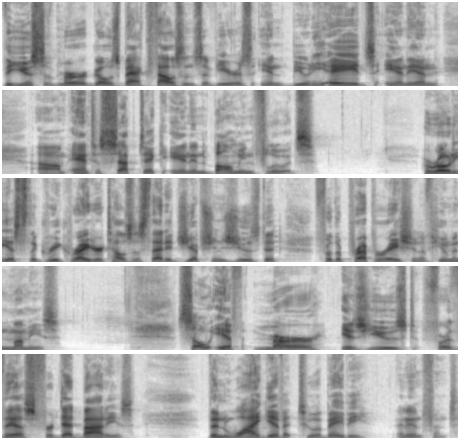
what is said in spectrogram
The use of myrrh goes back thousands of years in beauty aids and in um, antiseptic and embalming fluids. Herodotus, the Greek writer, tells us that Egyptians used it for the preparation of human mummies. So, if myrrh is used for this, for dead bodies, then why give it to a baby, an infant?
